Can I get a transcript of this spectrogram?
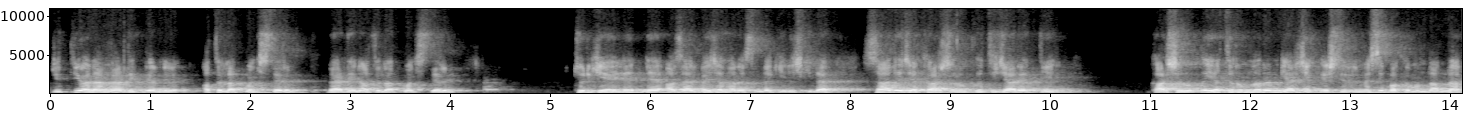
ciddi önem verdiklerini hatırlatmak isterim, verdiğini hatırlatmak isterim. Türkiye ile Azerbaycan arasındaki ilişkiler sadece karşılıklı ticaret değil, karşılıklı yatırımların gerçekleştirilmesi bakımından da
